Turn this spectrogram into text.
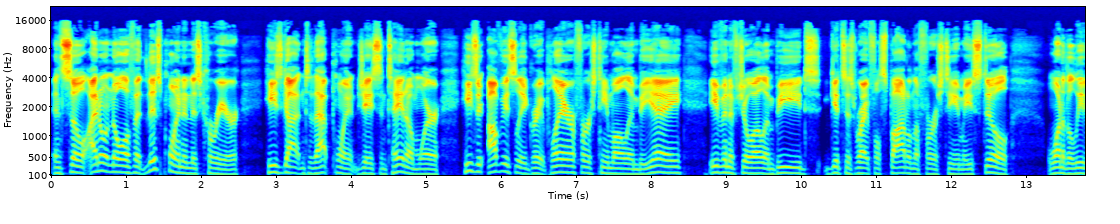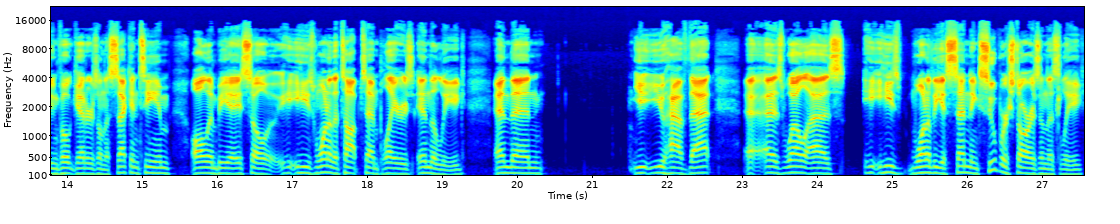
And so I don't know if at this point in his career, he's gotten to that point, Jayson Tatum, where he's obviously a great player, first team All NBA. Even if Joel Embiid gets his rightful spot on the first team, he's still one of the leading vote getters on the second team All NBA. So he's one of the top 10 players in the league. And then you, you have that as well as he, he's one of the ascending superstars in this league.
